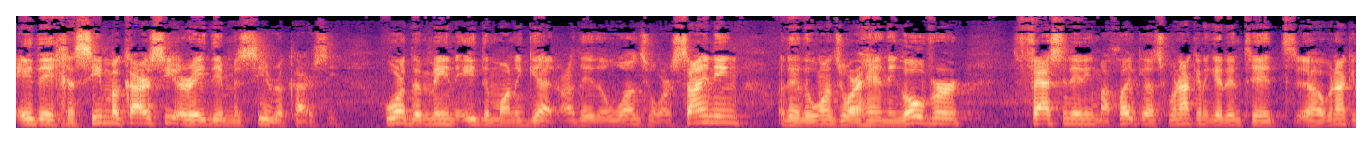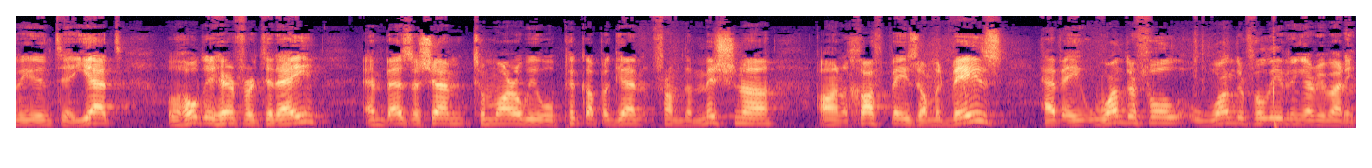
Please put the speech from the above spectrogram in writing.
Ede Chasima Karsi or Ede Masira Karsi. Who are the main Edom on a get? Are they the ones who are signing? Are they the ones who are handing over? fascinating machlekes. We're not going to get into it. Uh, we're not going to get into it yet. We'll hold it here for today. And Bez Hashem, tomorrow we will pick up again from the Mishnah on Chaf Beis Amud Beis. Have a wonderful, wonderful evening, everybody.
